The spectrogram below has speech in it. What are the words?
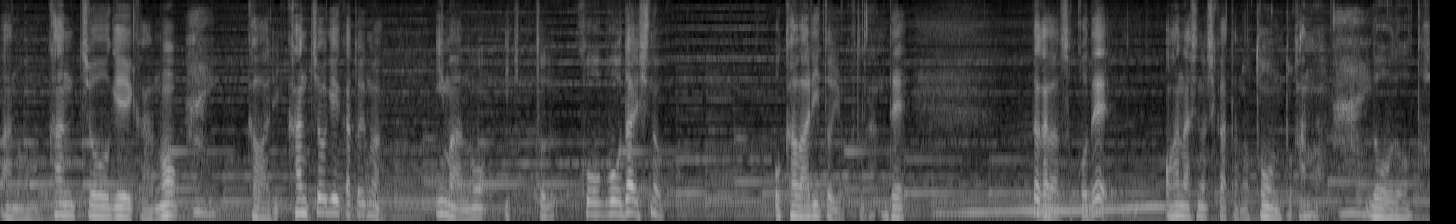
あの官庁芸家の代わり、はい、官庁芸家というのは今の生きとる弘法大師のお代わりということなんでだからそこでお話の仕方のトーンとかも堂々と。は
